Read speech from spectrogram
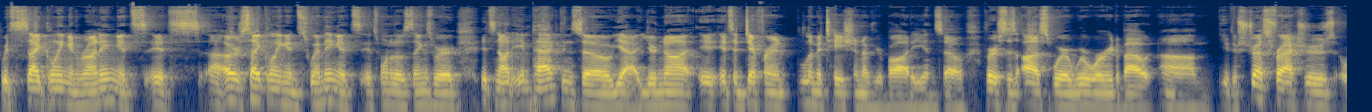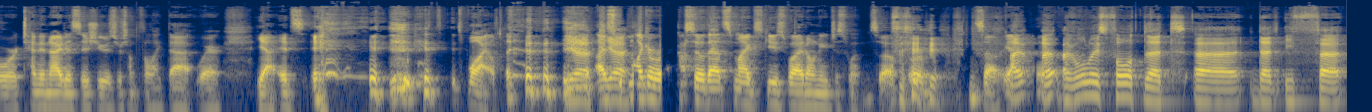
with cycling and running, it's it's uh, or cycling and swimming, it's it's one of those things where it's not impact, and so yeah, you're not. It, it's a different limitation of your body, and so versus us, where we're worried about um, either stress fractures or tendonitis issues or something like that. Where yeah, it's it's, it's wild. Yeah, I yeah. swim like a rock so that's my excuse why I don't need to swim. So, or, so yeah. I, have always thought that uh, that if uh,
